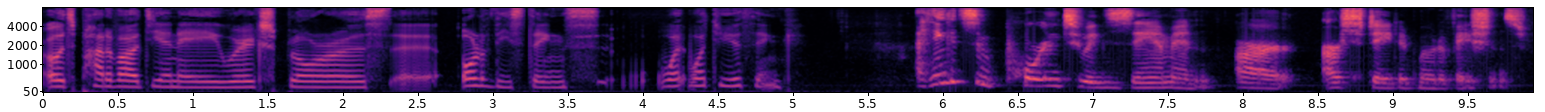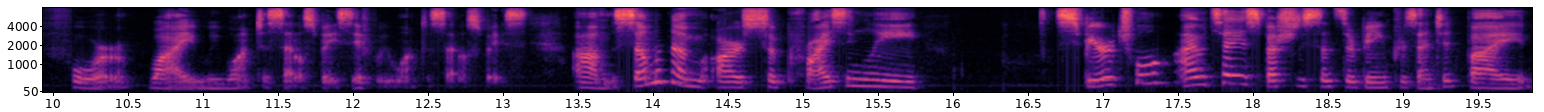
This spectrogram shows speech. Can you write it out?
oh, it's part of our DNA, we're explorers, uh, all of these things. What what do you think? I think it's important to examine our our stated motivations for why we want to settle space, if we want to settle space. Um, some of them are surprisingly spiritual, I would say, especially since they're being presented by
